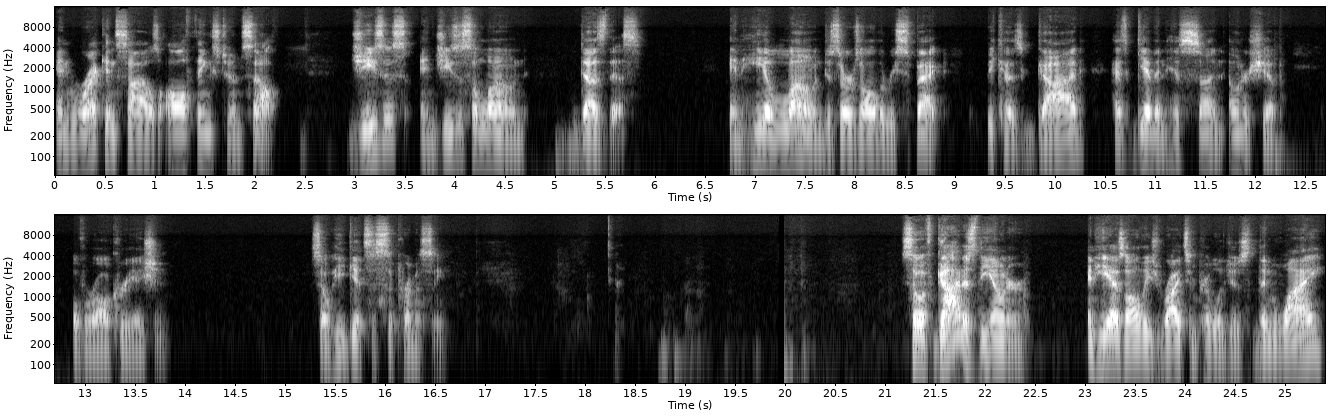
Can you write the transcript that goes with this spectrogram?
and reconciles all things to himself. Jesus and Jesus alone does this and he alone deserves all the respect because God has given his son ownership over all creation. So he gets a supremacy. So if God is the owner and he has all these rights and privileges, then why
